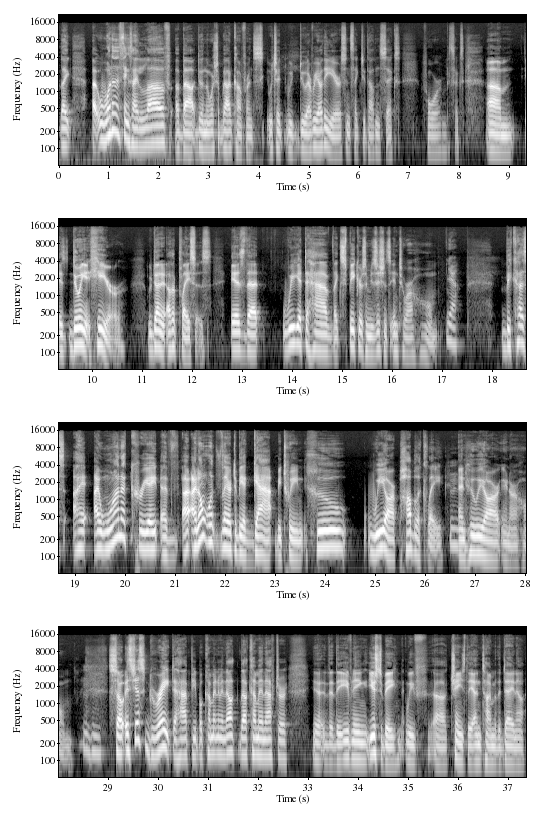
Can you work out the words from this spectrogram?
Like uh, one of the things I love about doing the Worship God conference, which I, we do every other year since like 2006, four, six, um, is doing it here. We've done it other places. Is that we get to have like speakers and musicians into our home Yeah. because I I want to create a I I don't want there to be a gap between who we are publicly and who we are in our home. So it's just great to have people come in. I mean, they'll they'll come in after you know, the, the evening. Used to be we've uh, changed the end time of the day now,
